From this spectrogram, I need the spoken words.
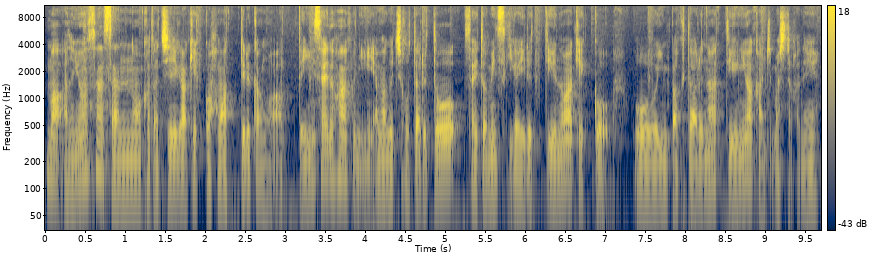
まあ、あの4-3-3の形が結構ハマってる感はあって、インサイドハーフに山口蛍と斎藤瑞希がいるっていうのは結構インパクトあるなっていうには感じましたかね。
